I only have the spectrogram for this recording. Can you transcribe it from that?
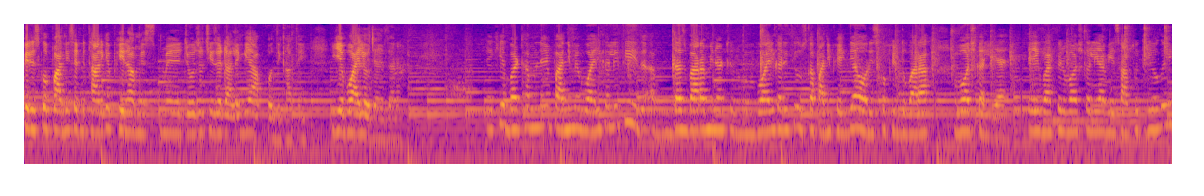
फिर इसको पानी से निथार के फिर हम इसमें जो जो चीज़ें डालेंगे, आपको दिखाते हैं। ये बॉयल हो जाए ज़रा। देखिए बट हमने पानी में बॉईल कर ली थी, अब 10-12 मिनट बॉईल करी थी, उसका पानी फेंक दिया और इसको फिर दोबारा वॉश कर लिया है। एक बार फिर वॉश कर लिया, अब ये साफ़ सुथरी हो गई।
